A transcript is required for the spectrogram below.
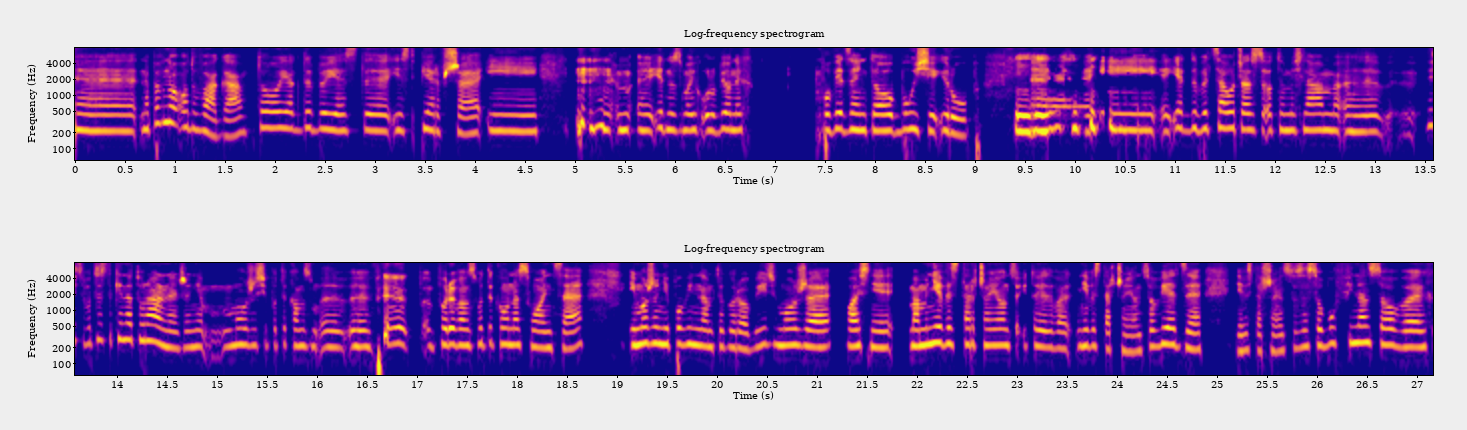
E, na pewno odwaga to jak gdyby jest, jest pierwsze i jedno z moich ulubionych powiedzeń to bój się i rób. Mhm. E, I jak gdyby cały czas o tym myślałam, e, wiecie, bo to jest takie naturalne, że nie, może się potykam, z, e, porywam z motyką na słońce i może nie powinnam tego robić, może właśnie mam niewystarczająco, i to jest niewystarczająco wiedzy, niewystarczająco zasobów finansowych,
